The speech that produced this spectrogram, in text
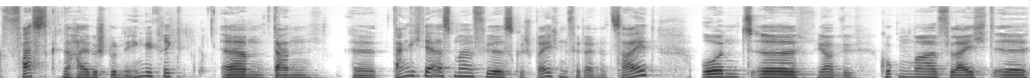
fast eine halbe Stunde hingekriegt. Ähm, dann äh, danke ich dir erstmal fürs Gespräch und für deine Zeit. Und äh, ja, wir gucken mal, vielleicht äh,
